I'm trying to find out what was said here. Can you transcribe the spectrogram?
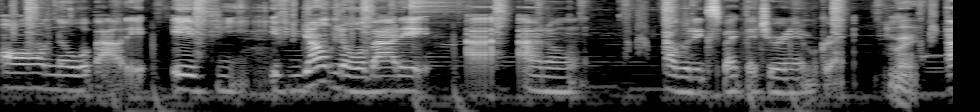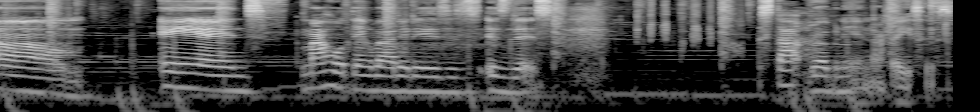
all know about it. If you if you don't know about it i, I don't i would expect that you're an immigrant. Right. um and my whole thing about it is is is this. Stop rubbing it in our faces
